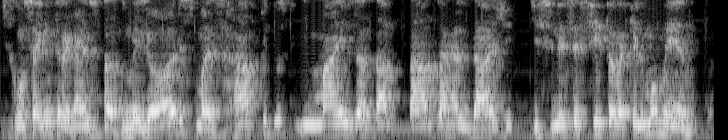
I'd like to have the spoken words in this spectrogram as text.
que consegue entregar resultados melhores, mais rápidos e mais adaptados à realidade que se necessita naquele momento.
